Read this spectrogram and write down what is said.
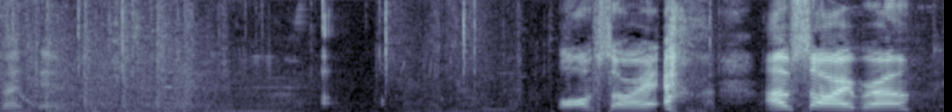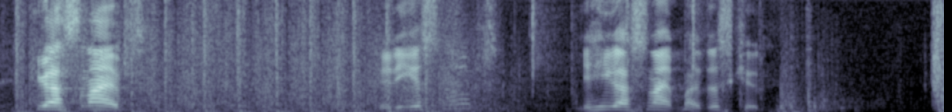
right there. Oh, I'm sorry. I'm sorry, bro. You got sniped. Did he get sniped? Yeah, he got sniped by this kid.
